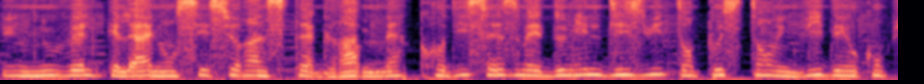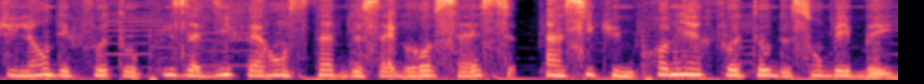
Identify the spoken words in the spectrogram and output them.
Une nouvelle qu'elle a annoncée sur Instagram mercredi 16 mai 2018 en postant une vidéo compilant des photos prises à différents stades de sa grossesse, ainsi qu'une première photo de son bébé.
